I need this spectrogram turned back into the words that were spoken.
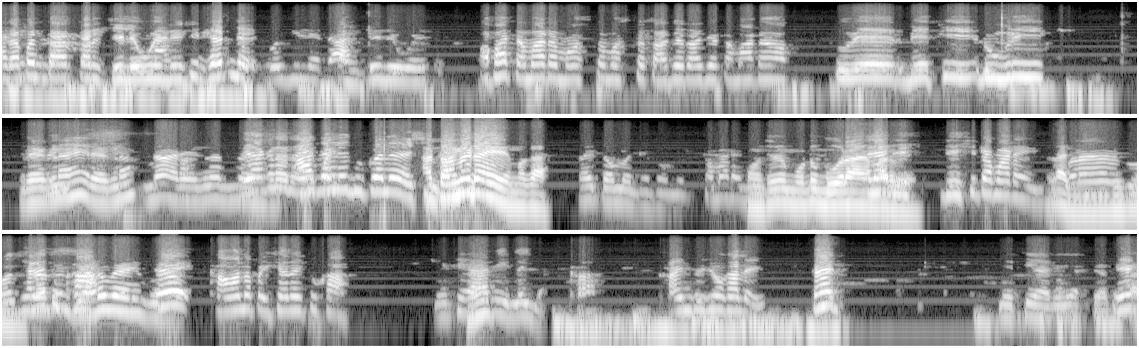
અરે પણ તાર તારે જે લેવું હોય લેતી હેડ ને. જે લેવું હોય તે. બાપા ટમાટા મસ્ત મસ્ત તાજે તાજે ટમાટા. તુવેર મેથી ડુંગળી. રેગણા હે રેગણા? ના રેગણા ના. રેગણા આગળની દુકાને આ ટમેટા હે મગા. ભાઈ ટમેટો ટમેટો. ટમાટા પહોંચે મોટું બોર આવે મારે દેશી ટમાટા. તો. તું વેણી એ ખાવાના પૈસા નહીં તું ખા. મેથી હારી લઈ જા. ખા. ખાઈને તો જો ખાલે. લે મેથી હારી એક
